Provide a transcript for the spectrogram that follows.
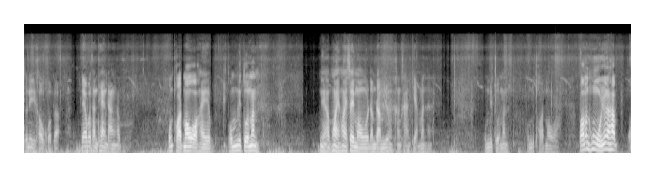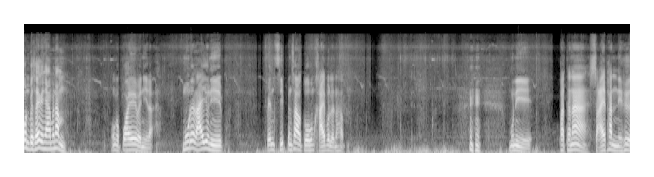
ตัวนี้เขาขวบแล้วแต่ว่าทันแทงดังครับ ผมถอดเมาออกให้ ผมในตัวมันเนี่ยครับห้อยห้อยใส่เมาดำๆอยู่ข้างๆเกียมมันผมในตัวมัน ผมดูถอดเมาออกเพอมันหูอยู่นะครับ คนไปใส่กันยางไปนํผมก็ปล่อยไปนี่แหละมูได้หลายอยู่นี่ เป็นสิบเป็นเศร้าตัวผมขายหมดเลยนะครับมูนี่พัฒนาสายพันธุ์นี่คือ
